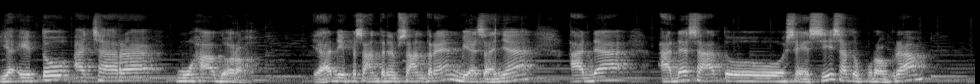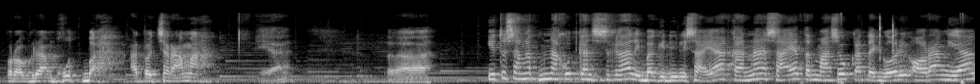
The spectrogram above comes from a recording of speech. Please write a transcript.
yaitu acara muhadharah Ya, di pesantren-pesantren biasanya ada ada satu sesi, satu program program khutbah atau ceramah ya. Uh, itu sangat menakutkan sekali bagi diri saya karena saya termasuk kategori orang yang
